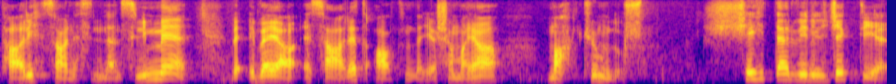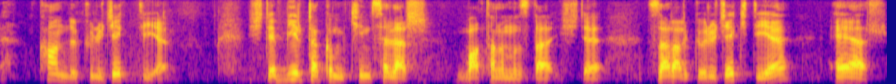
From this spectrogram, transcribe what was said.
tarih sahnesinden silinmeye ve veya esaret altında yaşamaya mahkumdur. Şehitler verilecek diye, kan dökülecek diye işte bir takım kimseler vatanımızda işte zarar görecek diye eğer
